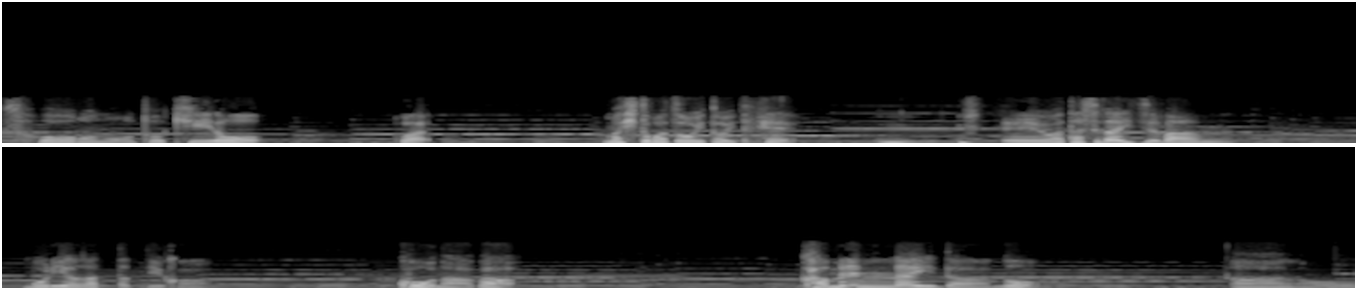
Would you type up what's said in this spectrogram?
その時のは、まあ、ひとまず置いといて、うん。えー私が一番盛り上がったっていうか、コーナーが、仮面ライダーの、あのー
